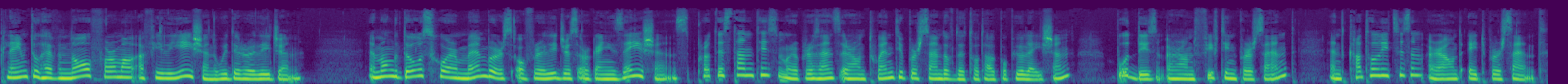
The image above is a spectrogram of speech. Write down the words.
claim to have no formal affiliation with the religion. Among those who are members of religious organizations, Protestantism represents around 20% of the total population, Buddhism around 15%, and Catholicism around 8%.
